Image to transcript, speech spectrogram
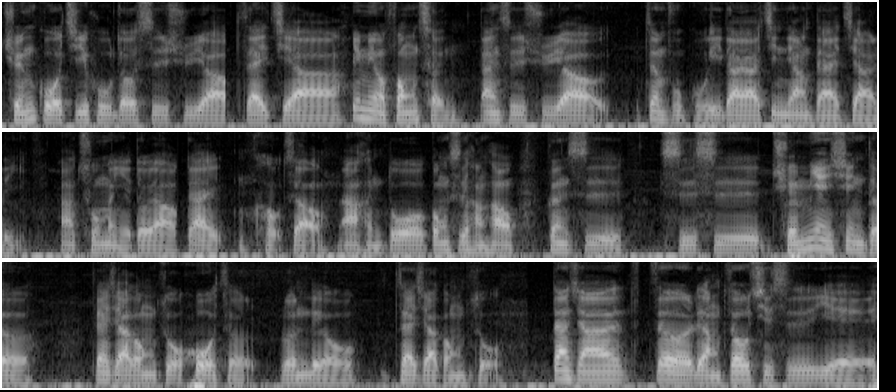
全国几乎都是需要在家，并没有封城，但是需要政府鼓励大家尽量待在家里。那出门也都要戴口罩。那很多公司行号更是实施全面性的。在家工作或者轮流在家工作，大家这两周其实也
